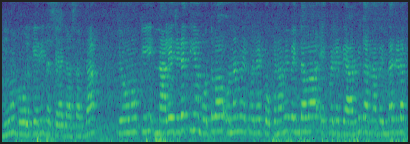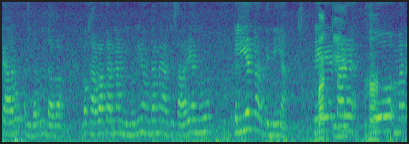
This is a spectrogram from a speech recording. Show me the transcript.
ਮੂੰਹੋਂ ਬੋਲ ਕੇ ਨਹੀਂ ਦੱਸਿਆ ਜਾ ਸਕਦਾ। ਕਿਉਂਕਿ ਨਾਲੇ ਜਿਹੜੇ ਧੀਆਂ ਪੁੱਤ ਵਾ ਉਹਨਾਂ ਨੂੰ ਇੱਕ ਵੇਲੇ ਟੋਕਣਾ ਵੀ ਪੈਂਦਾ ਵਾ ਇੱਕ ਵੇਲੇ ਪਿਆਰ ਵੀ ਕਰਨਾ ਪੈਂਦਾ ਜਿਹੜਾ ਪਿਆਰ ਉਹ ਅੰਦਰ ਹੁੰਦਾ ਵਾ। ਵਿਖਾਵਾ ਕਰਨਾ ਮੈਨੂੰ ਨਹੀਂ ਆਉਂਦਾ ਮੈਂ ਅੱਜ ਸਾਰਿਆਂ ਨੂੰ ਕਲੀਅਰ ਕਰ ਦਿੰਨੀ ਆ। ਤੇ ਬਾਕੀ- ਪਰ। ਜੋ ਮਤ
